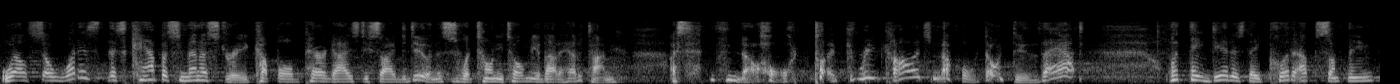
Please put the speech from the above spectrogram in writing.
Well, so what does this campus ministry couple, pair of guys decide to do? And this is what Tony told me about ahead of time. I said, no, Reed College? No, don't do that. What they did is they put up something.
